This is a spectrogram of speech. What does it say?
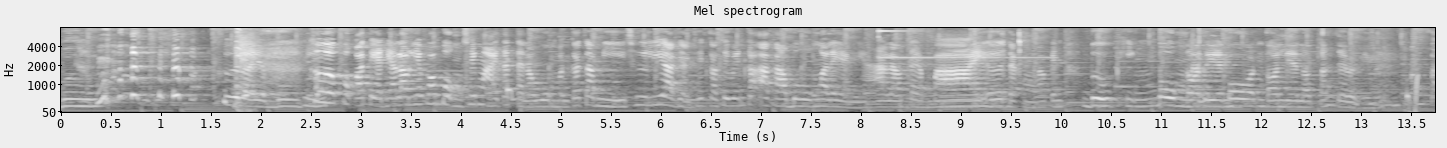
บู คืออะไรอะบูพิงคือปกติอันเนี้ยเราเรียกว่าบงใช่ไหมแต่แต่ละวงมันก็จะมีชื่อเรียกอย่างเช่นกาเซเว่นก็อากาบงอะไรอย่างเงี้ยแล้วแต่ไปเออแต่ของเราเป็นบูพิงบงตอนเรียนทุกคนตอนเรียนเราตั้งใจแบบนี้ไหมตั้งใจ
